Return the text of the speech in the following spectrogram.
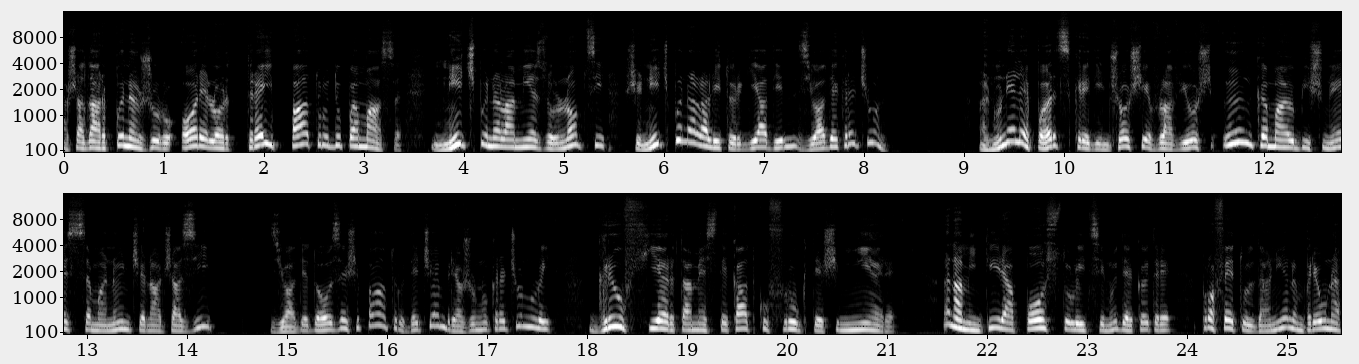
așadar până în jurul orelor 3-4 după masă, nici până la miezul nopții și nici până la liturgia din ziua de Crăciun. În unele părți, credincioșii evlavioși încă mai obișnuiesc să mănânce în acea zi, ziua de 24 decembrie, ajunul Crăciunului, grâu fiert amestecat cu fructe și miere, în amintirea postului ținut de către profetul Daniel împreună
